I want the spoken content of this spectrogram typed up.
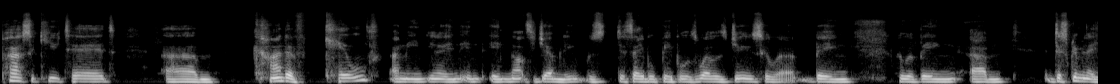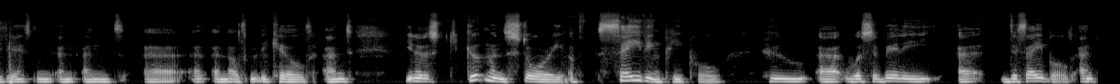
persecuted, um, kind of killed. I mean, you know, in, in, in, Nazi Germany, it was disabled people as well as Jews who were being who were being um, discriminated against and and and, uh, and ultimately killed. And you know, this Guttmann's story of saving people who uh, were severely uh, disabled. And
